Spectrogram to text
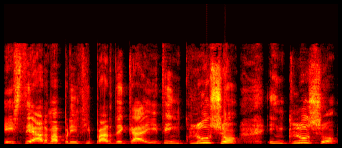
este arma principal de Kaid, incluso, incluso,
